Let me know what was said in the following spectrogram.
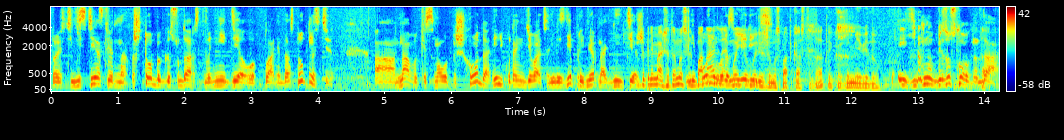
То есть, естественно, что бы государство не делало в плане доступности, а навыки самого пешехода, они никуда не деваются. Они везде примерно одни и те же. Ты понимаешь, это мысль не банальная, понял, мы ее вырежем из подкаста, да? Ты как бы имей в виду. И, ну, безусловно, да.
